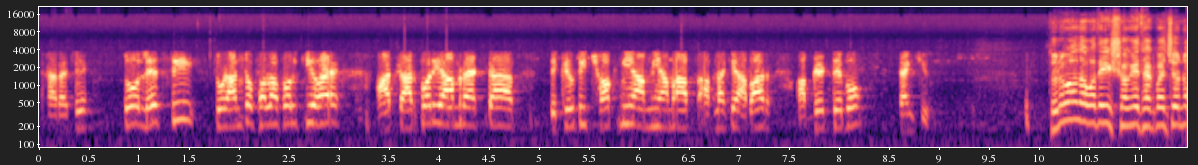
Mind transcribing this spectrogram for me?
দেখার আছে। তো লেটস সি চূড়ান্ত ফলাফল কি হয়? আর তারপরে আমরা একটা সিকিউরিটি ছক নিয়ে আমি আমার আপনাকে আবার আপডেট দেব। থ্যাংক ইউ ধন্যবাদ, আমাদের সঙ্গে থাকবার জন্য।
